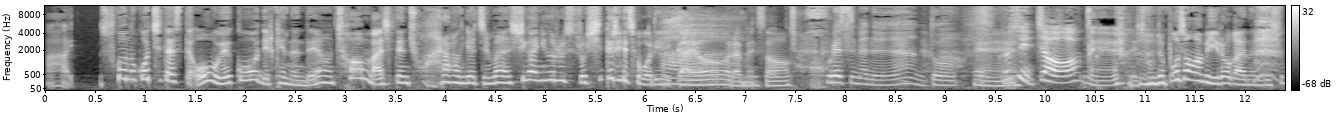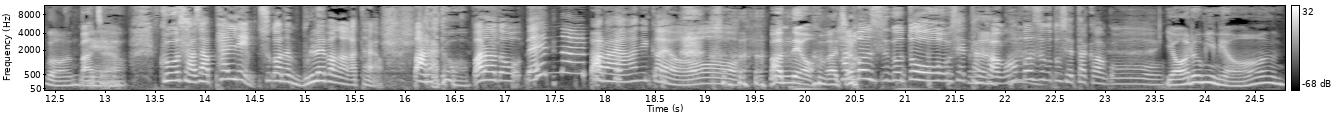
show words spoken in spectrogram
아 수건은 꽃이 됐을 때, 어, 왜 꽃? 이렇게 했는데요. 처음 맞을 땐 좋아라 반겼지만 시간이 흐를수록 시들해져 버리니까요. 아. 라면서. 오랬으면은 또 네. 그럴 수 있죠. 네. 네, 점점 뽀송함을 잃어가는 그 수건. 맞아요. 9448님, 수건은 물레방아 같아요. 빨아도, 빨아도, 맨날 빨아야 하니까요. 맞네요. 한 번 쓰고 또 세탁하고, 한 번 쓰고 또 세탁하고. 예. 여름이면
